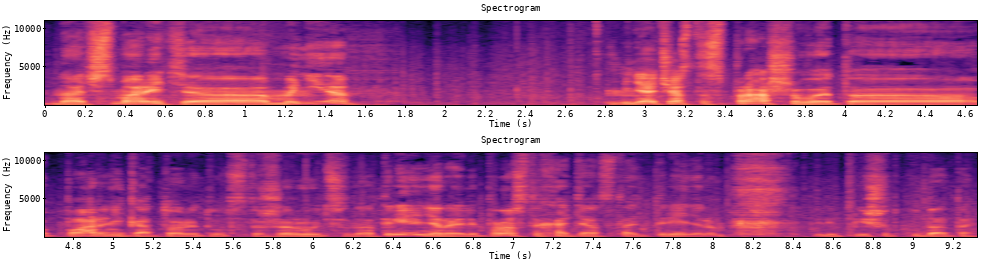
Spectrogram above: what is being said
Значит, смотрите, э, мне, меня часто спрашивают э, парни, которые тут стажируются на тренера или просто хотят стать тренером, или пишут куда-то,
